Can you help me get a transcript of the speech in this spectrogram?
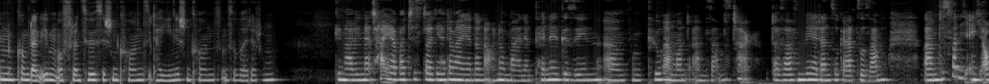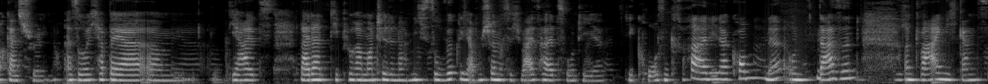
Und kommt dann eben auf französischen Cons, italienischen Cons und so weiter rum. Genau, die Natalia Batista, die hatte man ja dann auch nochmal in einem Panel gesehen ähm, vom Pyramont am Samstag. Da saßen wir ja dann sogar zusammen. Ähm, das fand ich eigentlich auch ganz schön. Also ich habe ja, ähm, ja jetzt leider die Pyramont-Titel noch nicht so wirklich auf dem Schirm. Also ich weiß halt so die die großen Kracher, die da kommen ne, und da sind. Und war eigentlich ganz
